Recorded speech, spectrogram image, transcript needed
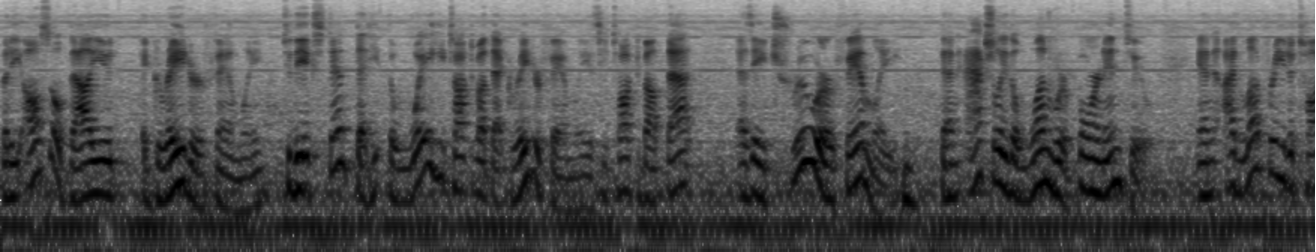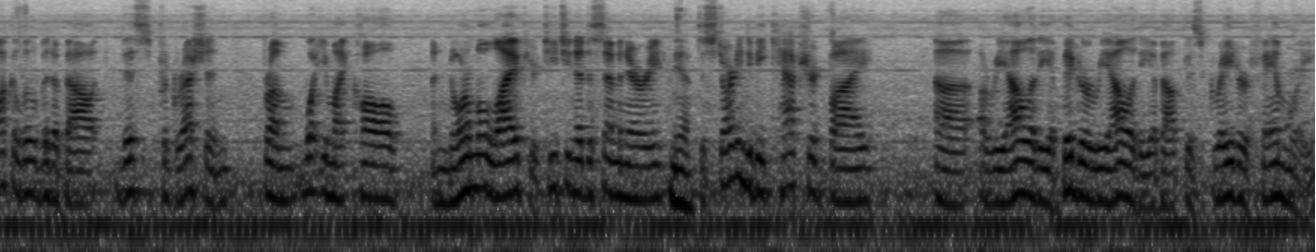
but he also valued a greater family to the extent that he, the way he talked about that greater family is he talked about that as a truer family than actually the one we're born into. And I'd love for you to talk a little bit about this progression from what you might call a normal life, you're teaching at a seminary, yeah. to starting to be captured by uh, a reality, a bigger reality about this greater family.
